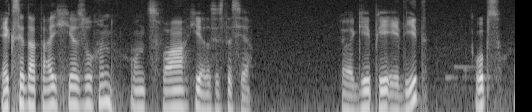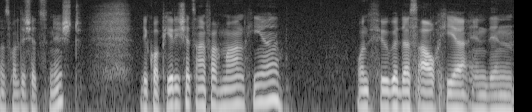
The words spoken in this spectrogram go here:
Exe-Datei hier suchen und zwar hier, das ist das hier. Äh, gp-edit. Ups, das wollte ich jetzt nicht. Die kopiere ich jetzt einfach mal hier und füge das auch hier in den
